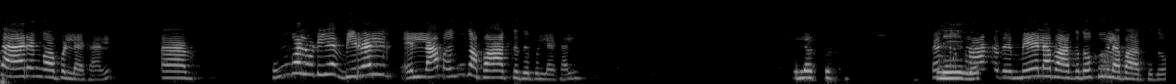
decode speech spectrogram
பாருங்க பிள்ளைகள் உங்களுடைய விரல் எல்லாம் எங்க பாக்குது பிள்ளைகள்? பாக்குது மேல பாக்குதோ கீழே பாக்குதோ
